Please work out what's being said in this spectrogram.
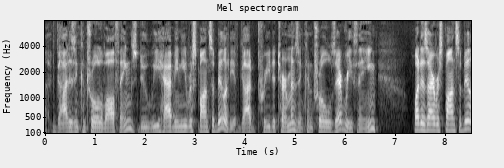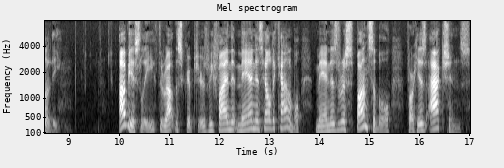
Uh, if God is in control of all things, do we have any responsibility? If God predetermines and controls everything, what is our responsibility? Obviously, throughout the scriptures, we find that man is held accountable. Man is responsible for his actions.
